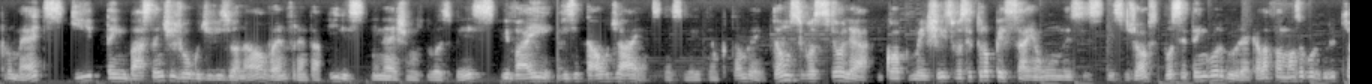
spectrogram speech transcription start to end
pro Mets, que tem bastante jogo divisional, vai enfrentar Phillies e Nationals duas vezes, e vai visitar o Giants nesse meio tempo também. Então, se você olhar o copo meio cheio, se você tropeçar em algum desses, desses jogos, você tem gordura. É aquela famosa gordura que,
